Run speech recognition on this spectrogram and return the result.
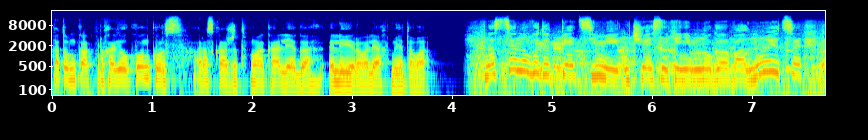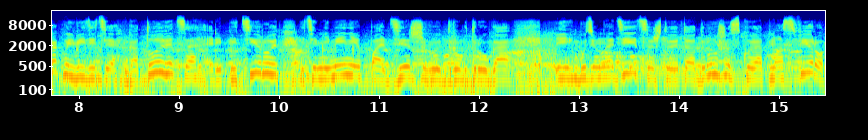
О том, как проходил конкурс, расскажет моя коллега Эльвира Валиахметова. На сцену выйдут пять семей. Участники немного волнуются. Как вы видите, готовятся, репетируют и, тем не менее, поддерживают друг друга. И будем надеяться, что эту дружескую атмосферу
